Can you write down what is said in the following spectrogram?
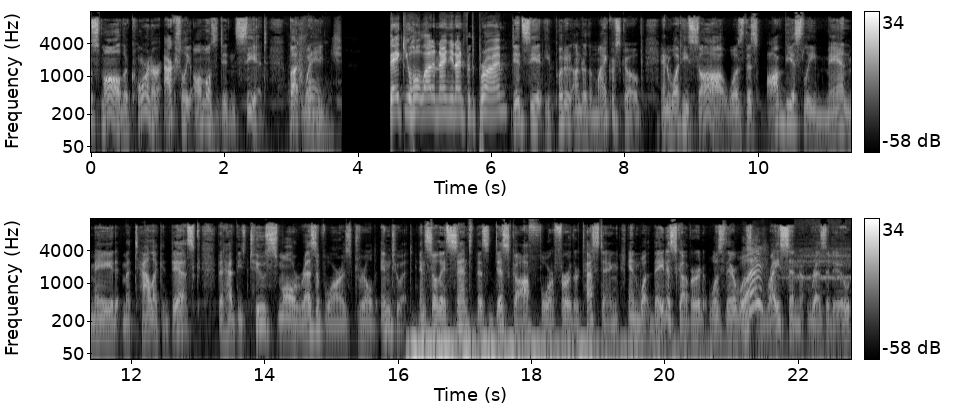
small, the coroner actually almost didn't see it. But when he Thank you, whole lot of ninety nine for the prime. did see it, he put it under the microscope, and what he saw was this obviously man made metallic disc that had these two small reservoirs drilled into it. And so they sent this disc off for further testing, and what they discovered was there was What? ricin residue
